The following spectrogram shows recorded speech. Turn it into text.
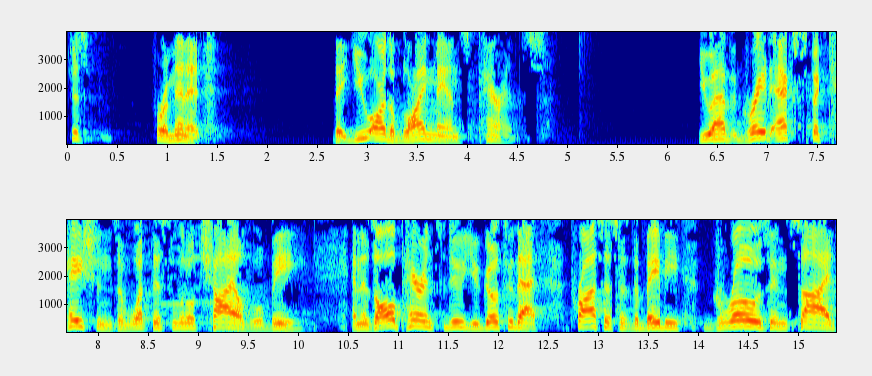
just for a minute, that you are the blind man's parents. You have great expectations of what this little child will be. And as all parents do, you go through that process as the baby grows inside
